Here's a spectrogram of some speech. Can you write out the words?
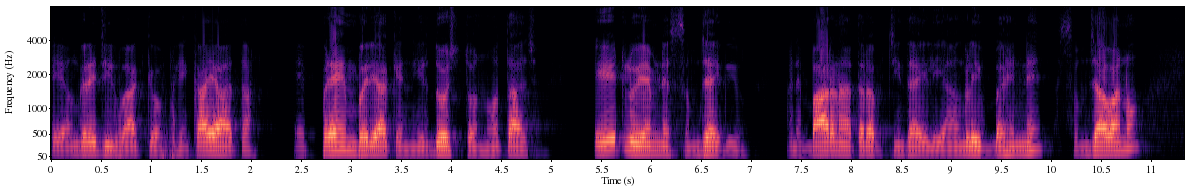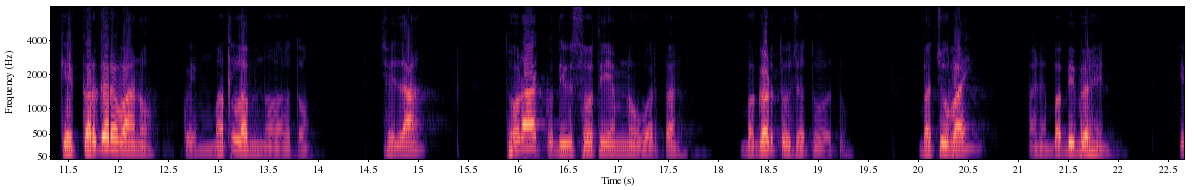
એ અંગ્રેજી વાક્યો ફેંકાયા હતા, એ પ્રેમ ભર્યા કે નિર્દોષ તો નહોતા જ, એટલું એમને સમજાઈ ગયું. અને બારણા તરફ ચીંધાયેલી આંગળી બહેનને સમજાવવાનો કે કરગરવાનો કોઈ મતલબ ન હતો. છેલ્લા થોડાક દિવસોથી એમનું વર્તન બગડતું જતું હતું. બચુભાઈ અને બબી બહેન એ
